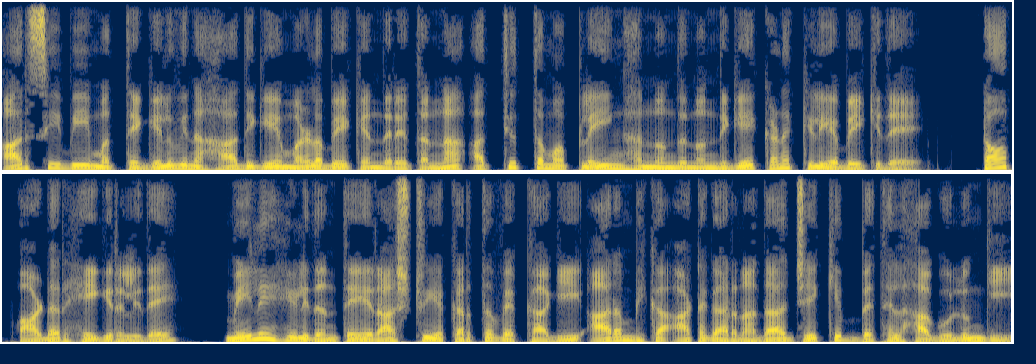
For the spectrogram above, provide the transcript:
ಆರ್ಸಿಬಿ ಮತ್ತೆ ಗೆಲುವಿನ ಹಾದಿಗೆ ಮರಳಬೇಕೆಂದರೆ ತನ್ನ ಅತ್ಯುತ್ತಮ ಪ್ಲೇಯಿಂಗ್ ಹನ್ನೊಂದನೊಂದಿಗೆ ಕಣಕ್ಕಿಳಿಯಬೇಕಿದೆ. ಟಾಪ್ ಆರ್ಡರ್ ಹೇಗಿರಲಿದೆ? ಮೇಲೆ ಹೇಳಿದಂತೆ ರಾಷ್ಟ್ರೀಯ ಕರ್ತವ್ಯಕ್ಕಾಗಿ ಆರಂಭಿಕ ಆಟಗಾರನಾದ ಜೇಕೆಬ್ ಬೆಥೆಲ್ ಹಾಗೂ ಲುಂಗಿ,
